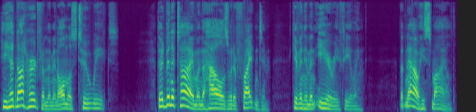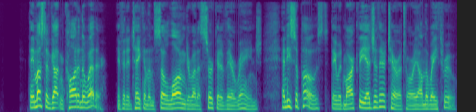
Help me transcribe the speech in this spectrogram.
He had not heard from them in almost two weeks. There had been a time when the howls would have frightened him, given him an eerie feeling. But now he smiled. They must have gotten caught in the weather, if it had taken them so long to run a circuit of their range, and he supposed they would mark the edge of their territory on the way through.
